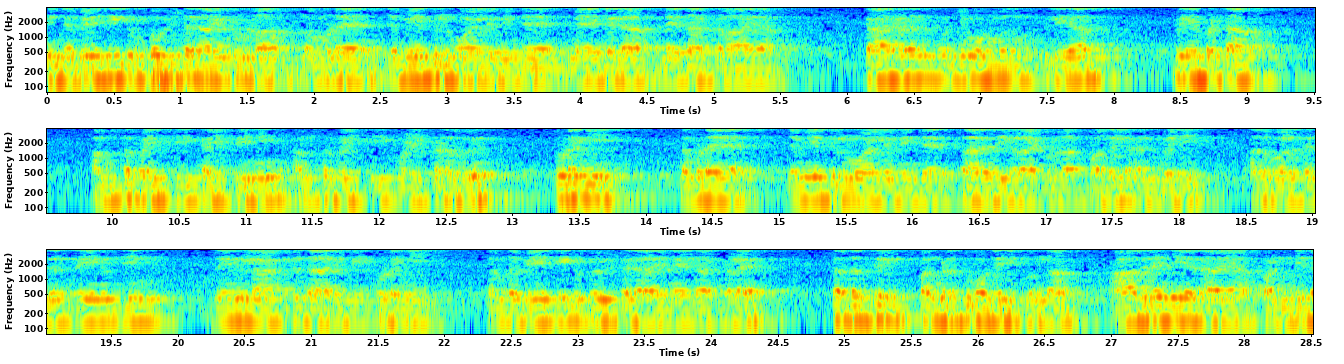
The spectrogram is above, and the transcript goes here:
പിന്നെ വേദിയിൽ ഉപവിഷ്ടരായിട്ടുള്ള നമ്മുടെ ജമിയത്തുൽ മോലിമിന്റെ മേഖല നേതാക്കളായ കാരടൻ കുഞ്ഞു മുഹമ്മദ് മുസ്ലിയാർ പ്രിയപ്പെട്ട അംസഫൈസി കൈപ്പിനി അംസഫൈസി വഴിക്കടവ് തുടങ്ങി നമ്മുടെ ജമിയത്തുൽ മോലിമിന്റെ സാരഥികളായിട്ടുള്ള ഫതിൽ അൻവരി അതുപോലെ തന്നെ സൈനുദ്ദീൻ സൈനുൽ ആബിദ് ദാരിമി തുടങ്ങി നമ്മുടെ വേദിയിൽ ഉപവിഷ്ടരായ നേതാക്കളെ സദസ്സിൽ പങ്കെടുത്തുകൊണ്ടിരിക്കുന്ന ആദരണീയരായ പണ്ഡിത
